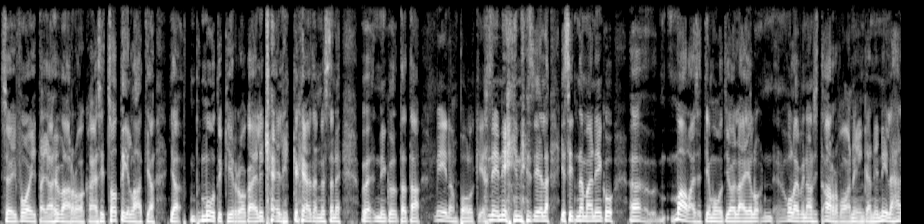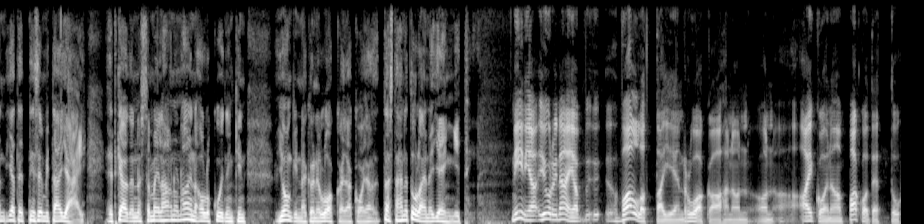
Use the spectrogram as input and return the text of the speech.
söi voita ja hyvää ruokaa ja sitten sotilaat ja, ja muutikin ruoka, eli, eli käytännössä ne niin kuin, tota, miinanpolkijat. Niin, niin, niin siellä, ja sitten nämä niin kuin, äh, maalaiset ja muut, joilla ei ollut olevinaan sit arvoa niinkään, niin niillähän jätettiin se, mitä jäi. Et käytännössä meillähän on aina ollut kuitenkin jonkinnäköinen luokkajako, ja tästähän ne tulee ne jengit. Niin ja juuri näin, ja vallottajien ruokaahan on, on aikoinaan pakotettu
